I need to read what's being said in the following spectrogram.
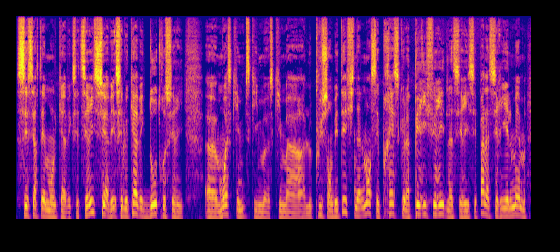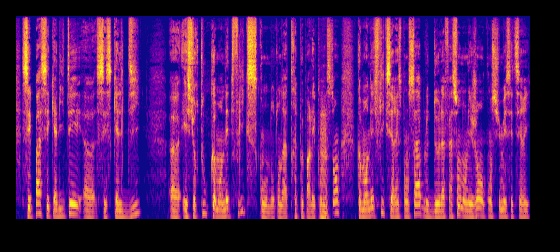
C'est certainement le cas avec cette série. C'est le cas avec d'autres séries. Euh, moi, ce qui, ce qui me, ce qui m'a le plus embêté finalement, c'est presque la périphérie de la série. C'est pas la série elle-même. C'est pas ses qualités. Euh, c'est ce qu'elle dit. Euh, et surtout comment Netflix, dont on a très peu parlé pour hmm. l'instant, comment Netflix est responsable de la façon dont les gens ont consumé cette série,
